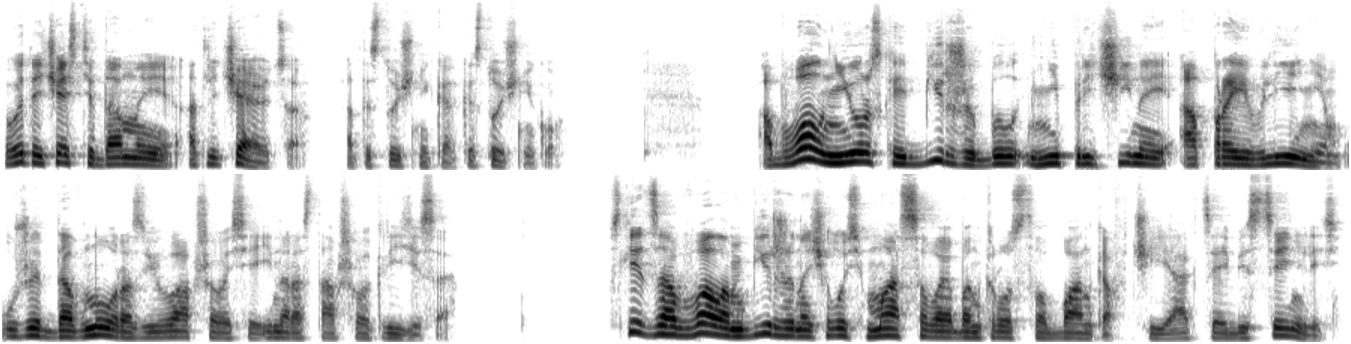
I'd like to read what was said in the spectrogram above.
В этой части данные отличаются от источника к источнику. Обвал Нью-Йоркской биржи был не причиной, а проявлением уже давно развивавшегося и нараставшего кризиса. Вслед за обвалом биржи началось массовое банкротство банков, чьи акции обесценились.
